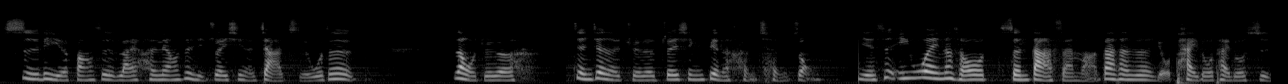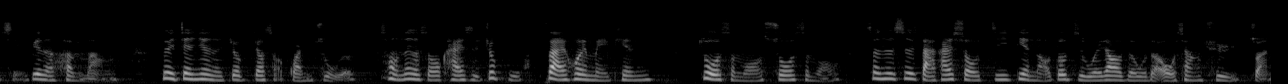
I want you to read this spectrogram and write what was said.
势力的方式来衡量自己追星的价值，我真的让我觉得渐渐的觉得追星变得很沉重。也是因为那时候升大三嘛，大三真的有太多太多事情，变得很忙，所以渐渐的就比较少关注了。从那个时候开始，就不再会每天做什么说什么。甚至是打开手机、电脑，都只围绕着我的偶像去转，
